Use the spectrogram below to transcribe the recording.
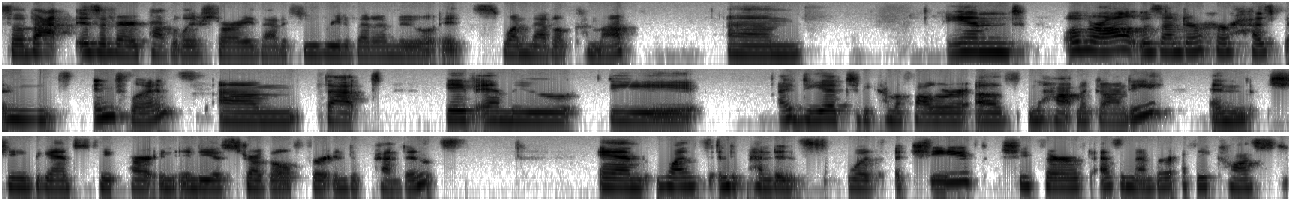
So that is a very popular story that if you read about Ammu, it's one that'll come up. Um, and overall, it was under her husband's influence um, that gave Ammu the idea to become a follower of Mahatma Gandhi, and she began to take part in India's struggle for independence. And once independence was achieved, she served as a member of the Const-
